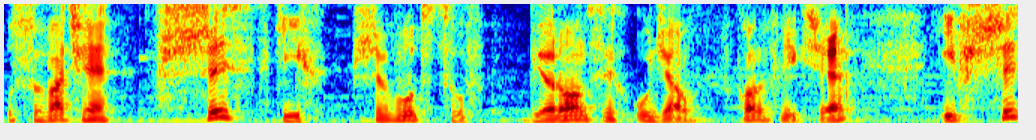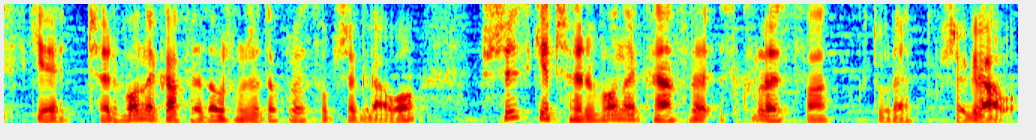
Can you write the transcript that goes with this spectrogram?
usuwacie wszystkich przywódców biorących udział w konflikcie i wszystkie czerwone kafle, załóżmy, że to królestwo przegrało, wszystkie czerwone kafle z królestwa, które przegrało.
